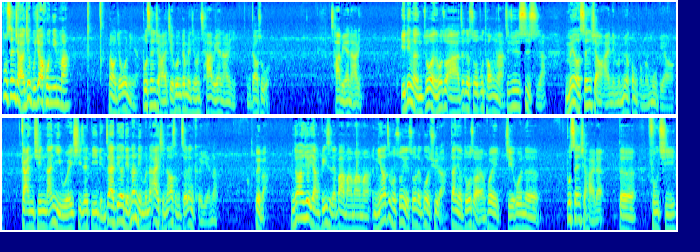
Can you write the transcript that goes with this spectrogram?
不生小孩就不叫婚姻吗？那我就问你啊，不生小孩结婚跟没结婚差别在哪里？你告诉我，差别在哪里？一定很多人会说啊，这个说不通啊，这就是事实啊。没有生小孩，你们没有共同的目标，感情难以维系，这第一点。再第二点，那你们的爱情哪有什么责任可言呢？对吧？你当然就养彼此的爸爸妈妈，你要这么说也说得过去了。但有多少人会结婚了不生小孩的的夫妻？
